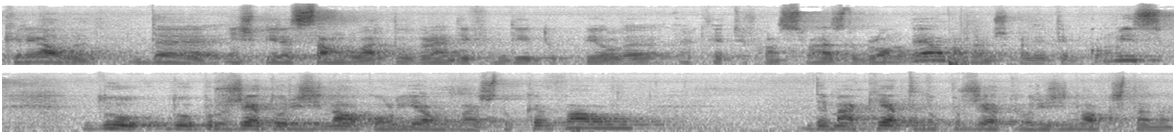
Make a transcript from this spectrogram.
querela da inspiração do Arco Lebrun difundido pela arquitetura Françoise do Blondel, não vamos perder tempo com isso, do, do projeto original com o leão debaixo do cavalo, da maquete do projeto original que está na,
